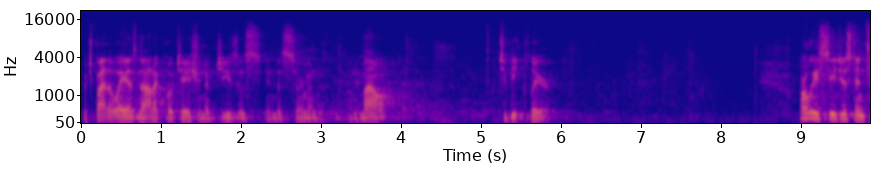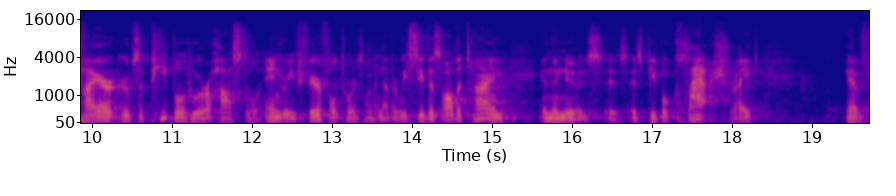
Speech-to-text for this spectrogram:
Which, by the way, is not a quotation of Jesus in the Sermon on the Mount, to be clear. Or we see just entire groups of people who are hostile, angry, fearful towards one another. We see this all the time in the news as, as people clash, right? They have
